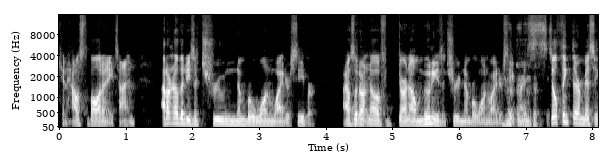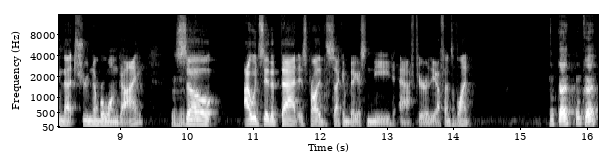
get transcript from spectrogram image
can house the ball at any time. I don't know that he's a true number one wide receiver. I also don't know if Darnell Mooney is a true number one wide receiver. I still think they're missing that true number one guy. Mm-hmm. So I would say that that is probably the second biggest need after the offensive line. Okay. Okay.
